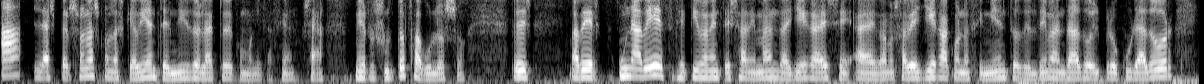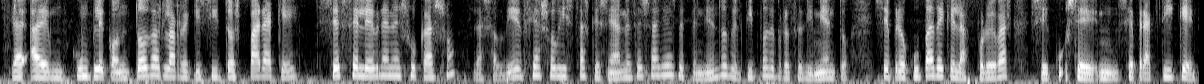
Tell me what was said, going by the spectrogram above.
a las personas con las que había entendido el acto de comunicación. O sea, me resultó fabuloso. Entonces, a ver, una vez efectivamente esa demanda llega a ese, vamos a ver, llega a conocimiento del demandado, el procurador eh, cumple con todos los requisitos para que se celebren en su caso las audiencias o vistas que sean necesarias dependiendo del tipo de procedimiento. Se preocupa de que las pruebas se, mm, se practiquen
